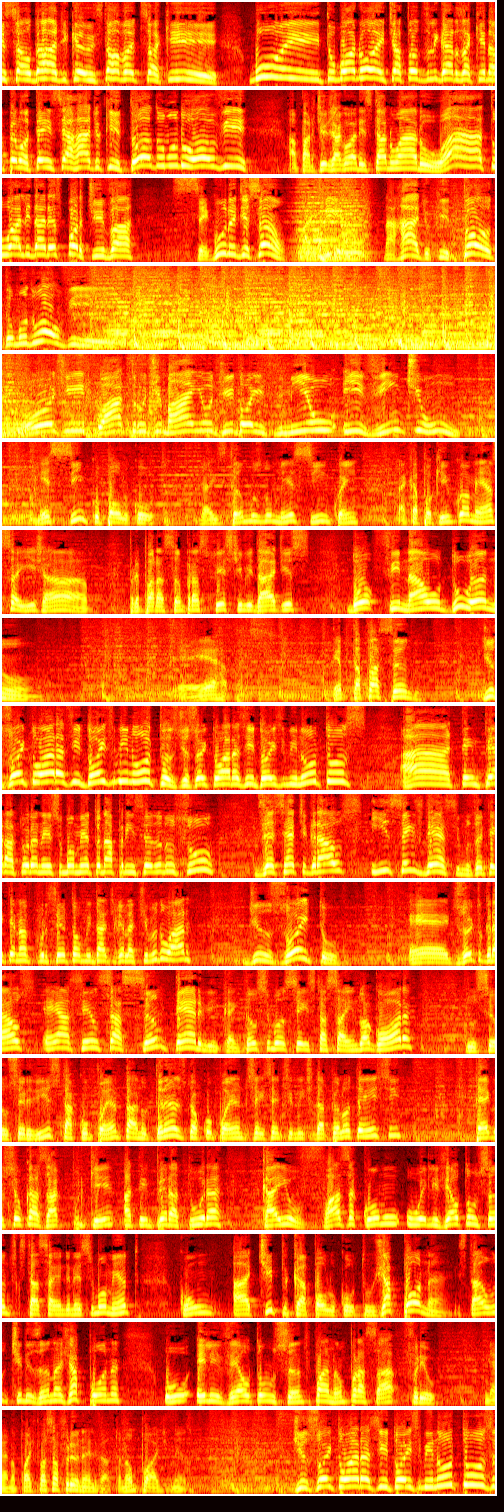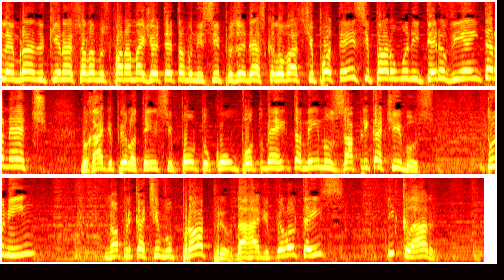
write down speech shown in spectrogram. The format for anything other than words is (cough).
que saudade que eu estava disso aqui. Muito boa noite a todos ligados aqui na Pelotense, a rádio que todo mundo ouve. A partir de agora está no ar o Atualidade Esportiva, segunda edição, aqui na rádio que todo mundo ouve. Hoje, 4 de maio de 2021. Mês 5, Paulo Couto. Já estamos no mês 5, hein? Daqui a pouquinho começa aí já a preparação para as festividades do final do ano. É, rapaz. O tempo tá passando. 18 horas e 2 minutos. 18 horas e 2 minutos. A temperatura nesse momento na Princesa do Sul, 17 graus e 6 décimos. 89% a umidade relativa do ar. 18 é, 18 graus é a sensação térmica. Então, se você está saindo agora do seu serviço, está acompanhando, está no trânsito, acompanhando o 620 da Pelotense, pega o seu casaco porque a temperatura caiu. Vaza como o Elivelton Santos, que está saindo nesse momento, com a típica Paulo Couto japona. Está utilizando a japona, o Elivelton Santos, para não passar frio. É, não pode passar frio, né, Elivelton? Não pode mesmo. 18 horas e 2 minutos. Lembrando que nós falamos para mais de 80 municípios em 10 kW de potência e para o mundo inteiro via internet. No radiopelotense.com.br também nos aplicativos. Tunin, no aplicativo próprio da Rádio Pelotense e, claro,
